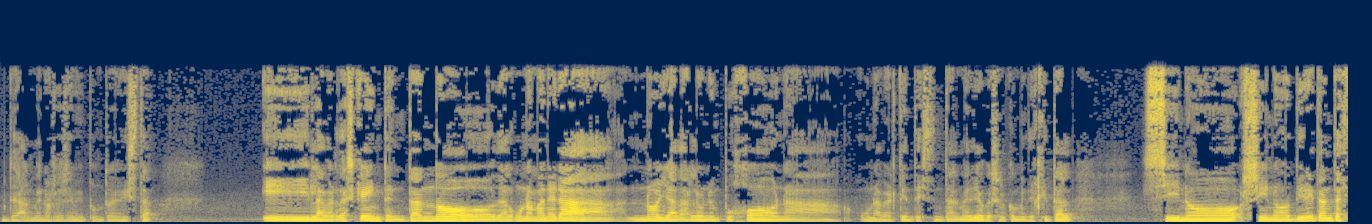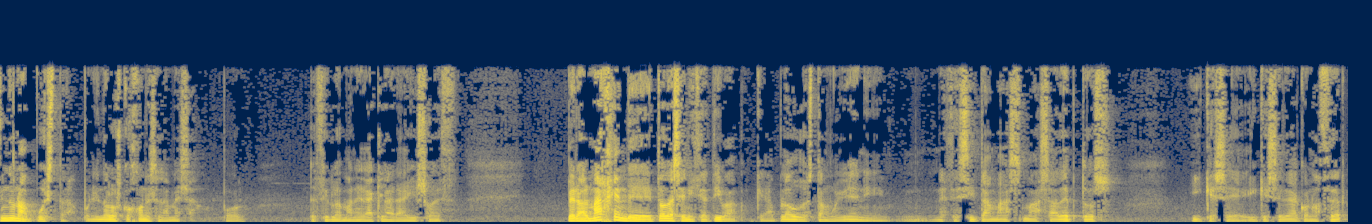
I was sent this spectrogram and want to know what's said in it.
de, al menos desde mi punto de vista. Y la verdad es que intentando de alguna manera no ya darle un empujón a una vertiente distinta al medio, que es el cómic digital, sino, sino directamente haciendo una apuesta, poniendo los cojones en la mesa, por decirlo de manera clara y soez. Pero al margen de toda esa iniciativa, que aplaudo, está muy bien y necesita más, más adeptos y que, se, y que se dé a conocer,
